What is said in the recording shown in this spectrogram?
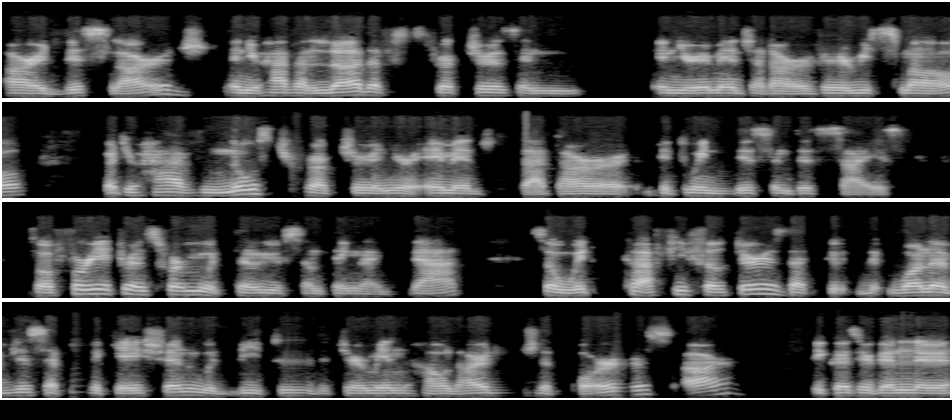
are this large, and you have a lot of structures in, in your image that are very small. but you have no structure in your image that are between this and this size. So a Fourier transform would tell you something like that. So with coffee filters, that could, one obvious application would be to determine how large the pores are, because you're going to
